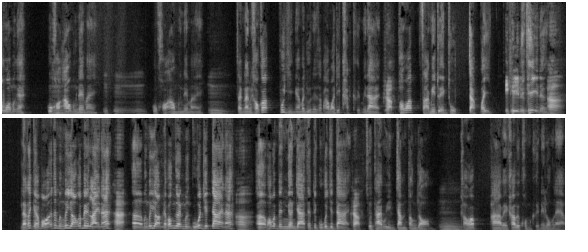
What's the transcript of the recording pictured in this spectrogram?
ตัวมึงไง กูขออืมเอามึงได้ไหมอื้อหือกูขอเอามึงได้ไหมอืมจากนั้นเขาก็ผู้หญิงไงมาอยู่ในสภาวะที่ขัดขืนไม่ได้ครับเพราะว่าสามีตัวเองถูกจับไว้อีกอีกที่หนึ่งอีกที่หนึ่งอ่าแล้วถ้าเกิดเขาบอกว่าเออถ้ามึงไม่ยอมก็ไม่เป็นไรนะฮะเออมึงไม่ยอมเนี่ยเพราะเงินมึงกูก็ยึดได้นะอ่าเออเพราะมันเป็นเงินยาเสพติดกูก็ยึดได้ครับสุดท้ายผู้หญิงจำต้องยอมอืมเขาก็พาไปเข้าไปข่มขืนในโรงแรม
